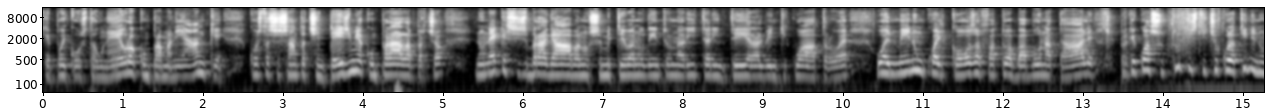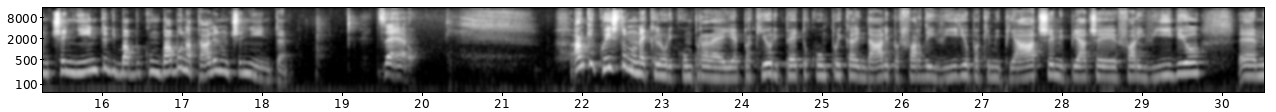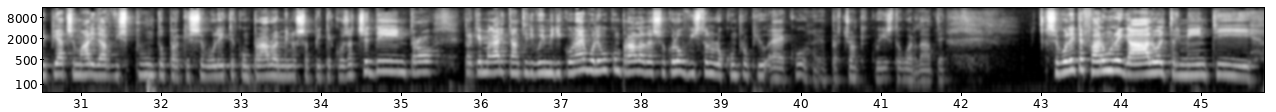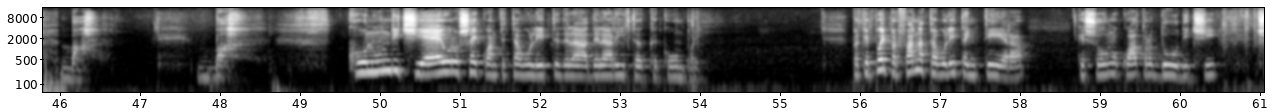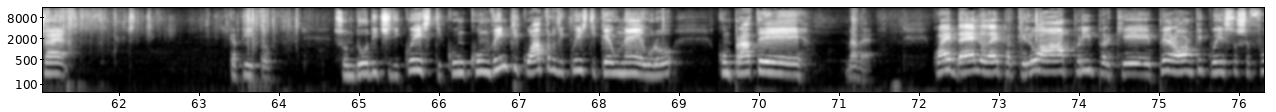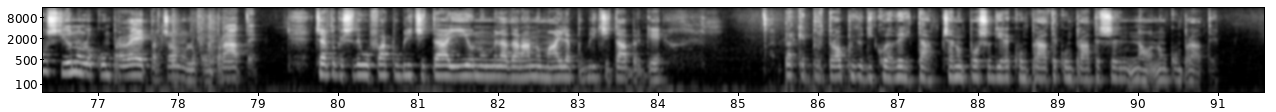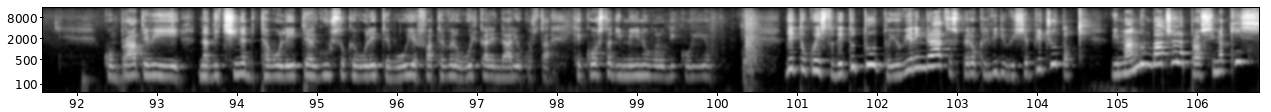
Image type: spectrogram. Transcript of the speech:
che poi costa un euro a comprare ma neanche costa 60 centesimi a comprarla perciò non è che si sbragavano se mettevano dentro una Ritter intera al 24, eh? o almeno un qualcosa fatto a Babbo Natale, perché qua su tutti questi cioccolatini non c'è niente di Babbo, con Babbo Natale non c'è niente. Zero. Anche questo non è che lo ricomprerei, eh, perché io ripeto, compro i calendari per fare dei video perché mi piace, mi piace fare i video, eh, mi piace magari darvi spunto perché se volete comprarlo almeno sapete cosa c'è dentro, perché magari tanti di voi mi dicono eh volevo comprarlo adesso che l'ho visto non lo compro più, ecco, eh, perciò anche questo guardate. Se volete fare un regalo altrimenti bah, bah con 11 euro sai quante tavolette della, della Rit che compri. Perché poi per fare una tavoletta intera che sono 4,12 cioè capito? Sono 12 di questi con, con 24 di questi che è un euro comprate vabbè. Qua è bello dai perché lo apri perché però anche questo se fossi io non lo comprerei perciò non lo comprate Certo che se devo fare pubblicità io non me la daranno mai la pubblicità perché perché purtroppo io dico la verità, cioè non posso dire comprate, comprate se no, non comprate. compratevi una decina di tavolette al gusto che volete voi e fatevelo voi il calendario costa, che costa di meno, ve lo dico io. Detto questo, detto tutto, io vi ringrazio, spero che il video vi sia piaciuto. Vi mando un bacio alla prossima kiss!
